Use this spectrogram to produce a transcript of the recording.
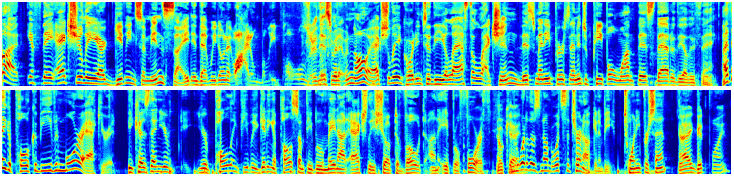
But if they actually are giving some insight and that we don't, well, I don't believe polls or this or whatever. No, actually, according to the last election, this many percentage of people want this, that, or the other thing. I think a poll could be even more accurate because then you're you're polling people, you're getting a pulse on people who may not actually show up to vote on April fourth. Okay. what are those numbers? What's the turnout going to be? Twenty percent. All right, good point.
